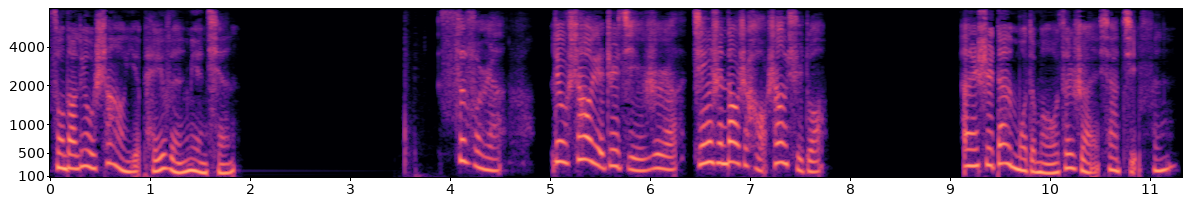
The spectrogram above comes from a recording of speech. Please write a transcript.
送到六少爷裴文面前。四夫人，六少爷这几日精神倒是好上许多。安氏淡漠的眸子软下几分，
